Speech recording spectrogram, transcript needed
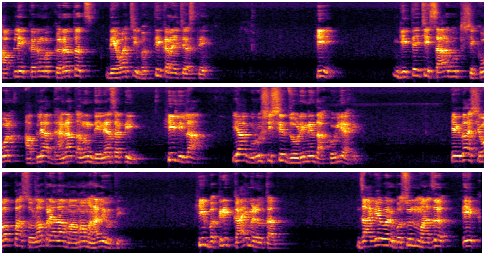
आपले कर्म करतच देवाची भक्ती करायची असते. ही गीतेची सारभूत शिकवण आपल्या ध्यानात आणून देण्यासाठी ही लीला या गुरुशिष्य जोडीने दाखवली आहे. एकदा शिवप्पा सोलापुराला मामा म्हणाले होते ही बकरी काय मिळवतात? जागेवर बसून माझं एक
